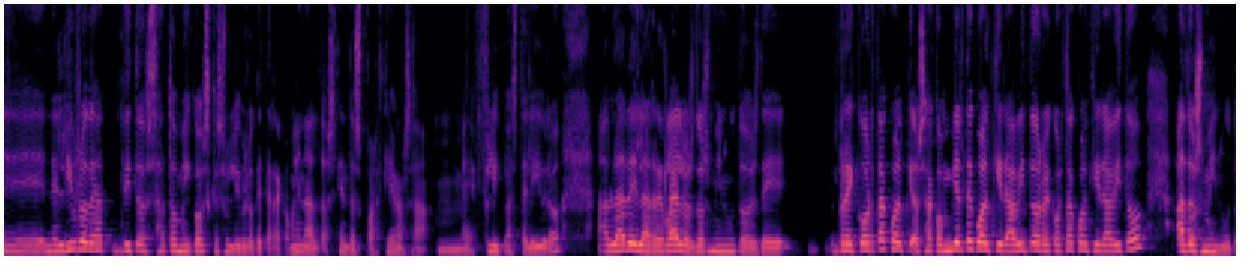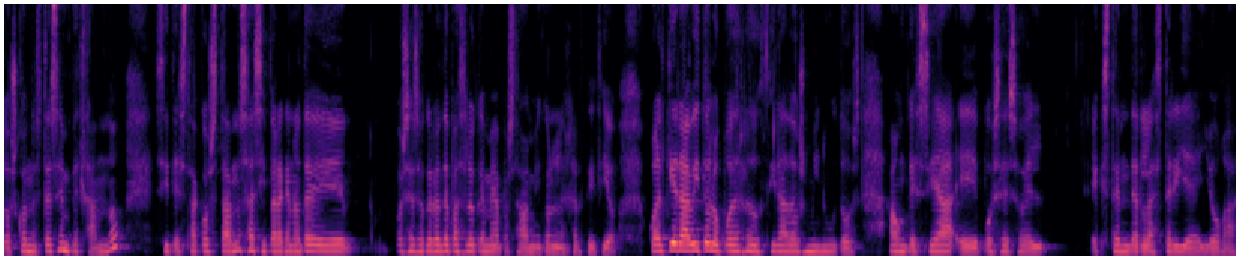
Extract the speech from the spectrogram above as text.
eh, en el libro de hábitos atómicos, que es un libro que te recomienda al 200%, o sea, me flipa este libro, habla de la regla de los dos minutos, de recorta cualquier, o sea, convierte cualquier hábito, recorta cualquier hábito a dos minutos cuando estés empezando, si te está costando, o sea, si para que no te, pues eso, que no te pase lo que me ha pasado a mí con el ejercicio. Cualquier hábito lo puedes reducir a dos minutos, aunque sea, eh, pues eso, el extender la estrella de yoga,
